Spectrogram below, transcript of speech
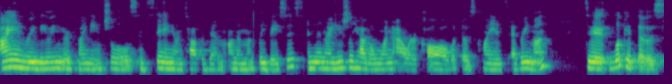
I am reviewing their financials and staying on top of them on a monthly basis. And then I usually have a one hour call with those clients every month to look at those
